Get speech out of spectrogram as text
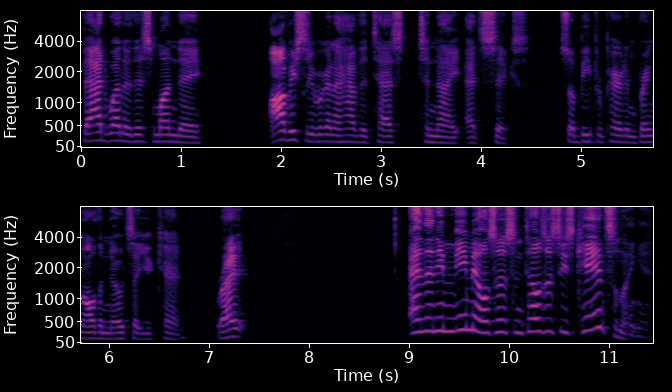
bad weather this Monday, obviously we're gonna have the test tonight at six. So be prepared and bring all the notes that you can, right? And then he emails us and tells us he's canceling it.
